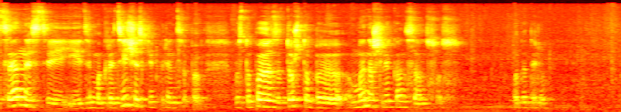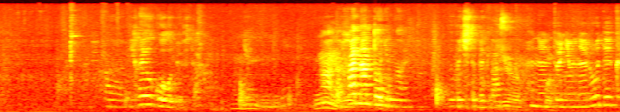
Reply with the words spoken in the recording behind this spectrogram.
ценностей и демократических принципов, выступают за то, чтобы мы нашли консенсус. Благодарю. Михаил Голубев, так? Ні. А, Ганна Антонівна, вибачте, будь ласка. Я- Ганна Антонівна Рудик.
